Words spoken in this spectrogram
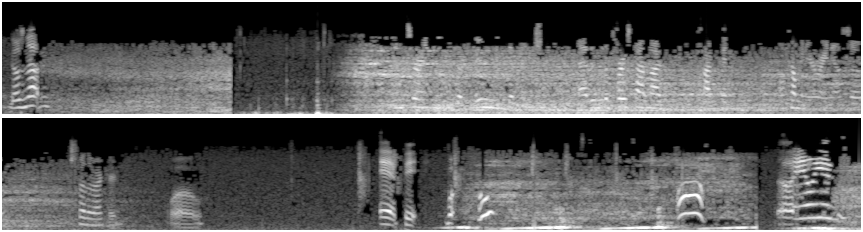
Here goes nothing. Entering the moon dimension. Now, this is the first time I've, I've been. I'm coming here right now, so just for the record. Whoa. Epic. What? Who? Ah! The aliens!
